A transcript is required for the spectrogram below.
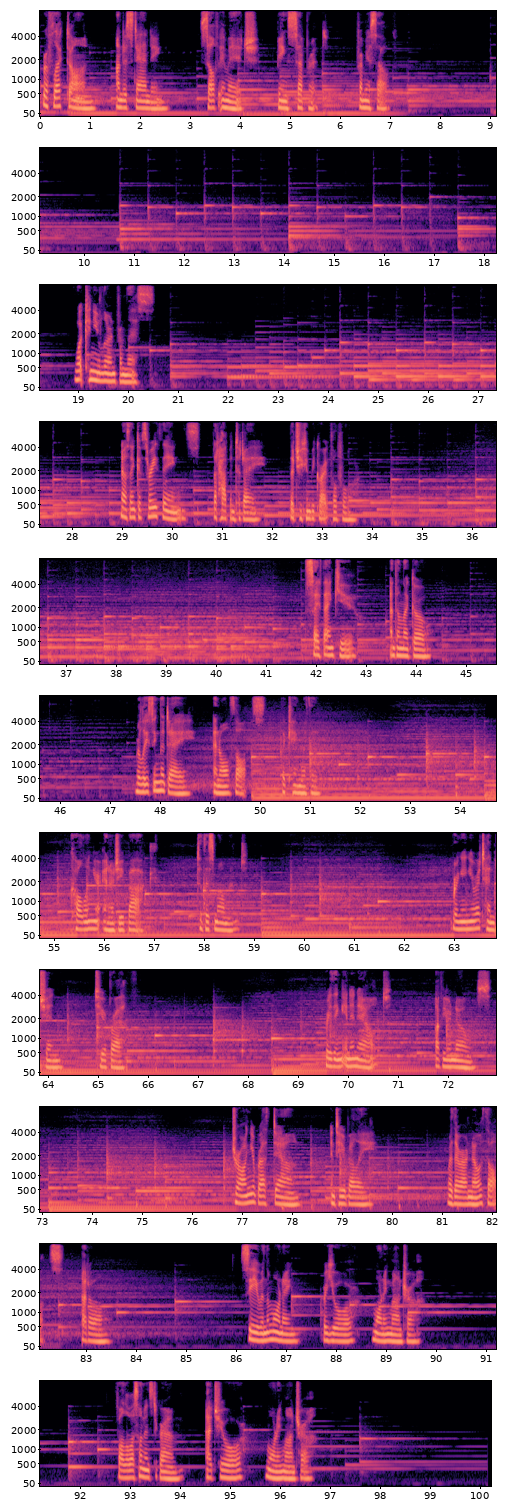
Reflect on understanding self image being separate from yourself. What can you learn from this? Now think of three things that happened today that you can be grateful for. Say thank you and then let go. Releasing the day and all thoughts that came with it. Calling your energy back to this moment. Bringing your attention to your breath. Breathing in and out of your nose. Drawing your breath down into your belly where there are no thoughts at all. See you in the morning for your morning mantra. Follow us on Instagram at your morning mantra.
